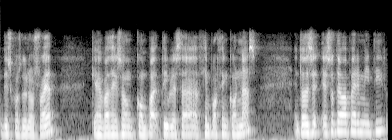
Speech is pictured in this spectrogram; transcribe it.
discos duros Red, que me parece que son compatibles al 100% con NAS. Entonces, eso te va a permitir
